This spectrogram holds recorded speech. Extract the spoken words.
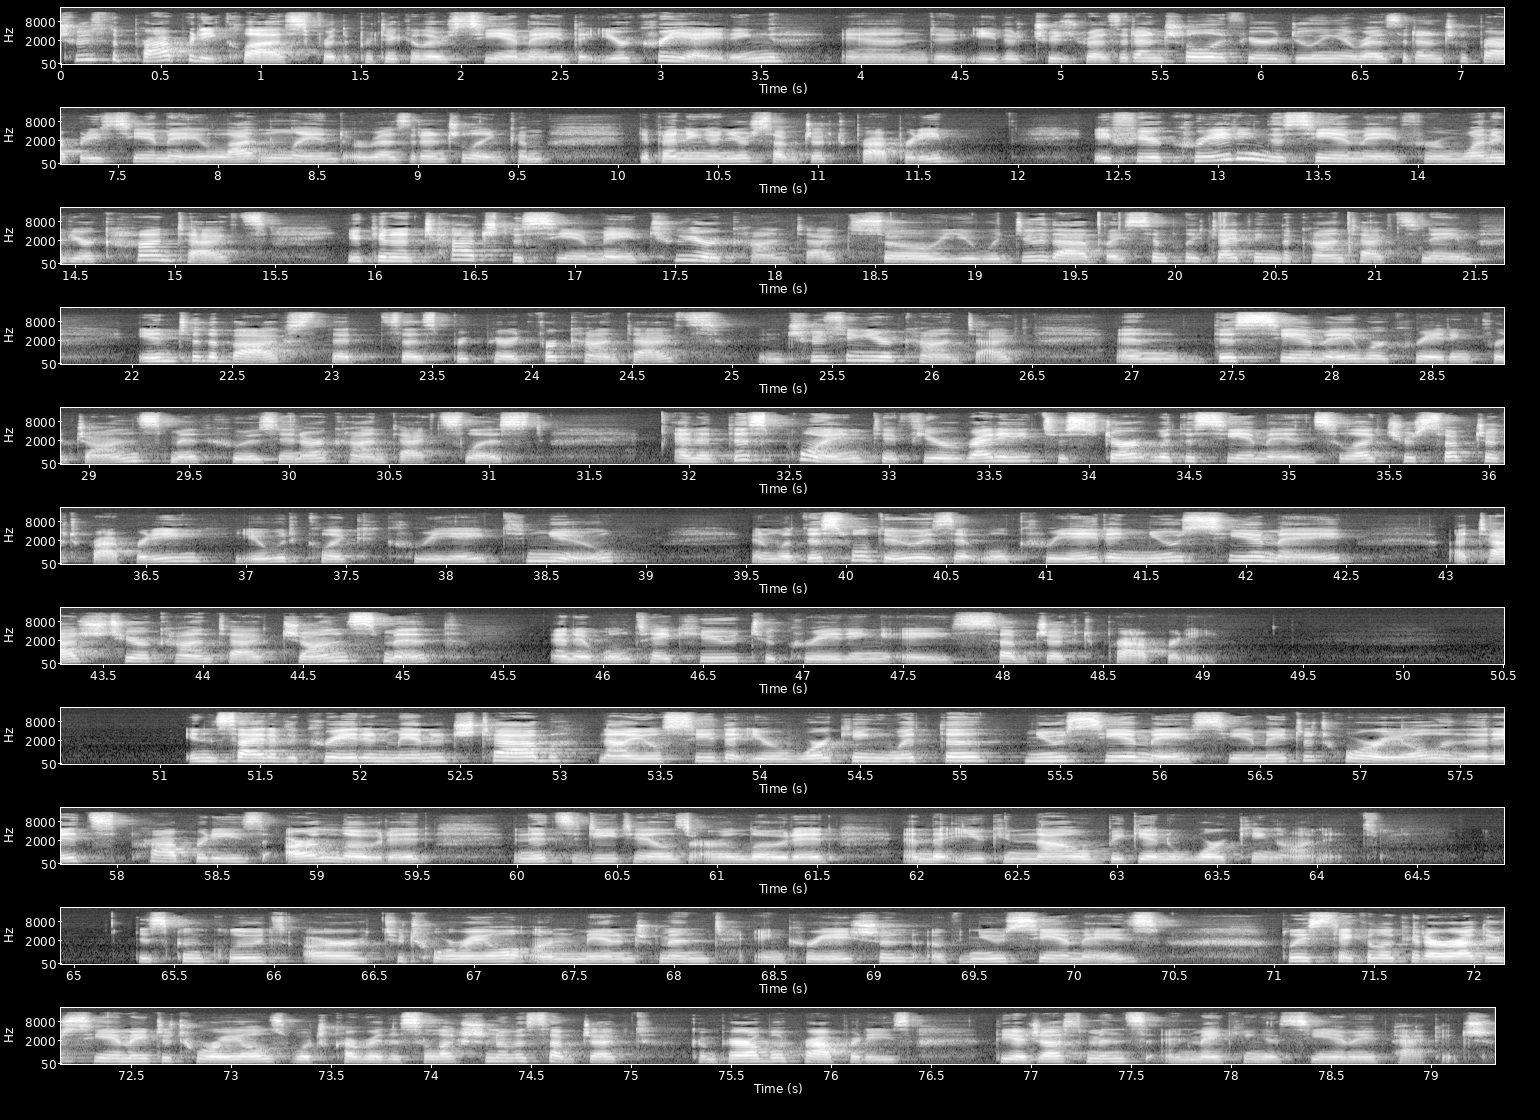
choose the property class for the particular CMA that you're creating and either choose residential if you're doing a residential property CMA, lots and land or residential income depending on your subject property. If you're creating the CMA for one of your contacts, you can attach the CMA to your contact, so you would do that by simply typing the contact's name into the box that says prepared for contacts and choosing your contact and this CMA we're creating for John Smith who is in our contacts list and at this point if you're ready to start with the CMA and select your subject property you would click create new and what this will do is it will create a new CMA attached to your contact John Smith and it will take you to creating a subject property. Inside of the Create and Manage tab, now you'll see that you're working with the new CMA, CMA tutorial, and that its properties are loaded and its details are loaded and that you can now begin working on it. This concludes our tutorial on management and creation of new CMAs. Please take a look at our other CMA tutorials which cover the selection of a subject, comparable properties, the adjustments, and making a CMA package.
